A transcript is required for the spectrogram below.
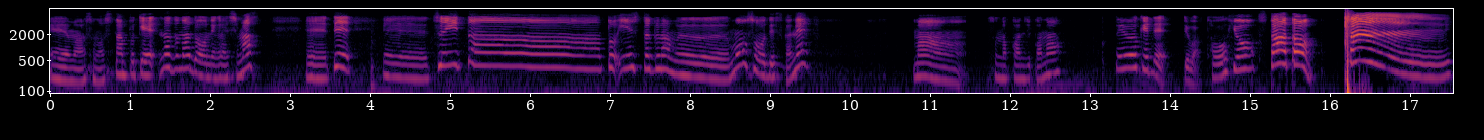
えーまあ、そのスタンプ系などなどお願いします、えーで、えー、ツイッターとインスタグラムもそうですかね。まあそんな感じかな。というわけででは投票スタート。ーン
